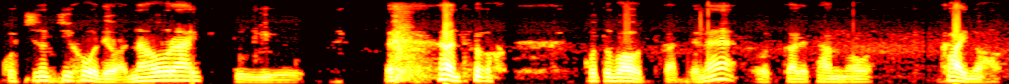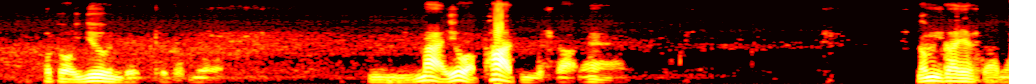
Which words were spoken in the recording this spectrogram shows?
こっちの地方では、なおらいっていう あの、言葉を使ってね、お疲れさんの会のことを言うんですけども、うん、まあ、要はパーティーですからね。飲み会ですからね。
